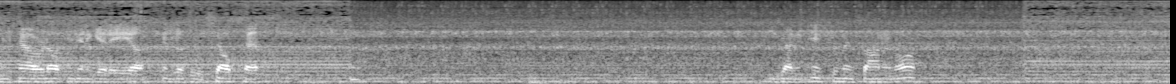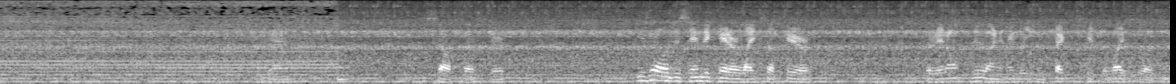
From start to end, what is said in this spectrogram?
You power it up, you're going to get a, uh, going to go through a self test. You've got an instruments on and off. Again, self test here. These are all just indicator lights up here. So they don't do anything, but you can check to see if the light's working.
